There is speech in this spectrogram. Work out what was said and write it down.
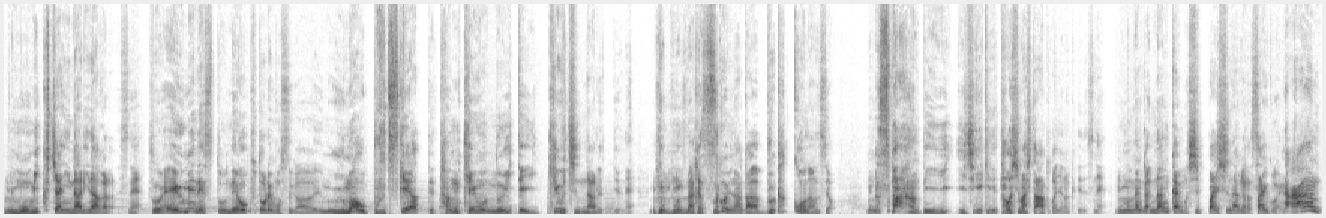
もみくちゃになりながらですね、そのエウメネスとネオプトレモスが馬をぶつけ合って探検を抜いて一騎打ちになるっていうね。もうなんかすごいなんか不格好なんですよ。なんかスパーンって一撃で倒しましたとかじゃなくてですね、もうなんか何回も失敗しながら最後、なーん、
